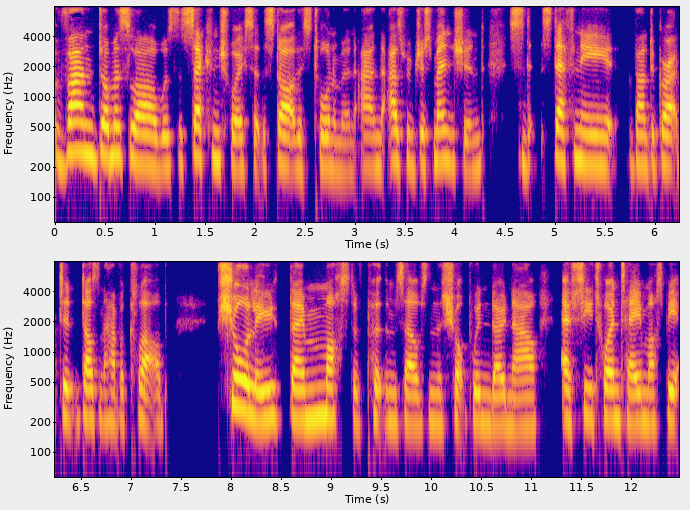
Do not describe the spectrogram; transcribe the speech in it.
Van Domselaar was the second choice at the start of this tournament, and as we've just mentioned, St- Stefanie Van der Gragt doesn't have a club. Surely they must have put themselves in the shop window now. FC Twente must be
